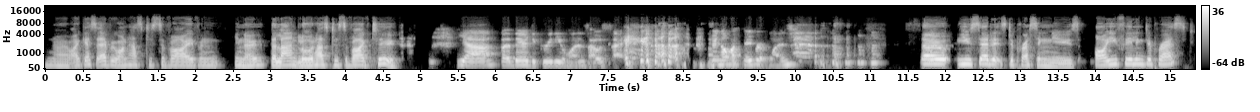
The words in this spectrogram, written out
No, I guess everyone has to survive and you know, the landlord has to survive too. Yeah, but they're the greedy ones, I would say. they're not my favorite ones. so you said it's depressing news. Are you feeling depressed?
